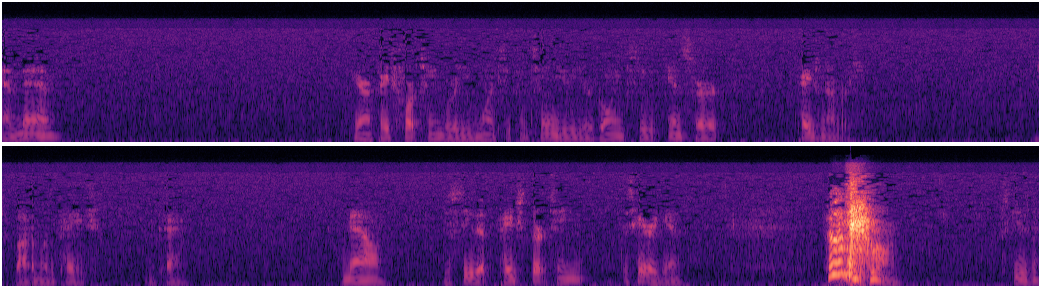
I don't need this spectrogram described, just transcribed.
and then here on page 14 where you want to continue, you're going to insert page numbers. At the bottom of the page. Okay. Now, you see that page 13 is here again. Excuse me.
